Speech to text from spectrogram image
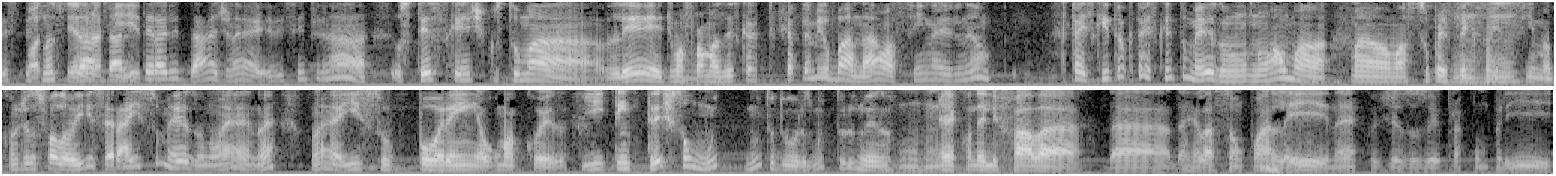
esse, esse lance da, da literalidade, né? Ele sempre. Ah, os textos que a gente costuma ler de uma forma, às vezes, que fica até meio banal, assim, né? Ele não o que está escrito é o que está escrito mesmo. Não, não há uma, uma, uma super uhum. em cima. Quando Jesus falou isso, era isso mesmo, não é, não é, não é isso, porém, alguma coisa. E tem trechos que são muito, muito duros, muito duros mesmo. Uhum. É, quando ele fala da, da relação com a lei, né? Que Jesus veio para cumprir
